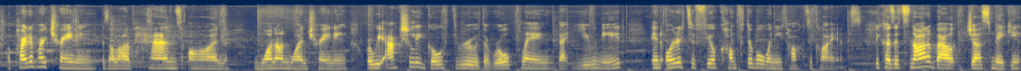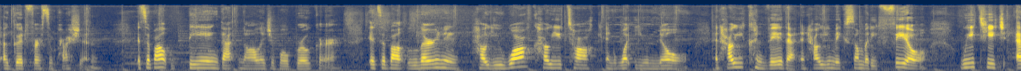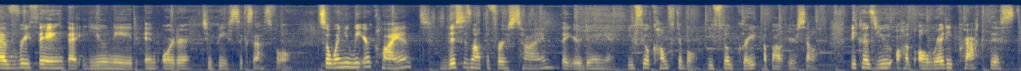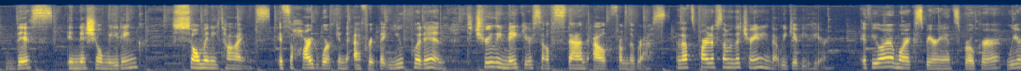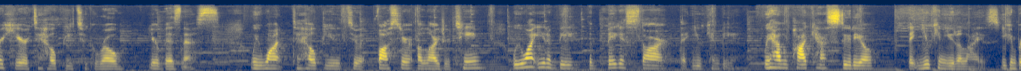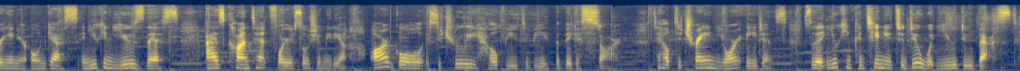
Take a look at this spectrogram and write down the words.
A part of our training is a lot of hands-on one-on-one training where we actually go through the role playing that you need in order to feel comfortable when you talk to clients. Because it's not about just making a good first impression. It's about being that knowledgeable broker. It's about learning how you walk, how you talk, and what you know, and how you convey that and how you make somebody feel. We teach everything that you need in order to be successful. So when you meet your client, this is not the first time that you're doing it. You feel comfortable, you feel great about yourself because you have already practiced this initial meeting so many times. It's the hard work and the effort that you put in to truly make yourself stand out from the rest. And that's part of some of the training that we give you here. If you are a more experienced broker, we are here to help you to grow your business. We want to help you to foster a larger team. We want you to be the biggest star that you can be. We have a podcast studio that you can utilize. You can bring in your own guests and you can use this as content for your social media. Our goal is to truly help you to be the biggest star, to help to train your agents so that you can continue to do what you do best,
